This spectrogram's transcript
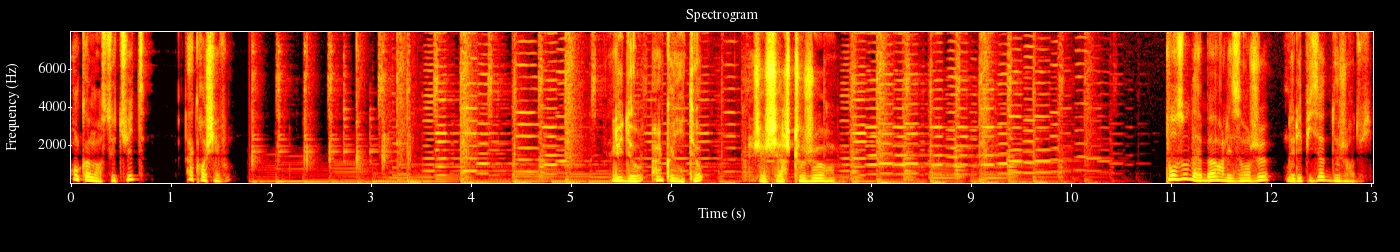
On commence tout de suite, accrochez-vous. Ludo Incognito, je cherche toujours. Posons d'abord les enjeux de l'épisode d'aujourd'hui.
